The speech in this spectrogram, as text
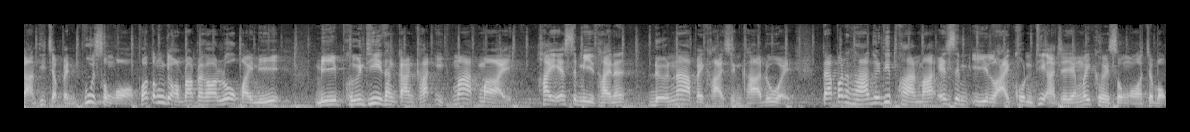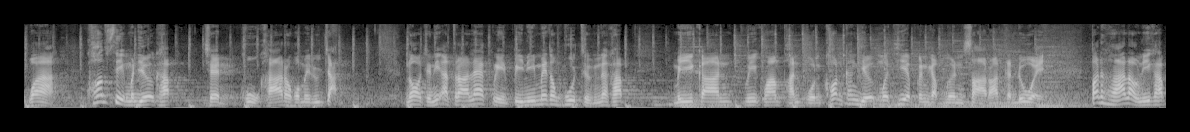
การที่จะเป็นผู้ส่งออกเพราะต้องยอมรับนะครับว่าโลกใบนี้ มีพื้นที่ทางการค้าอีกมากมาย ให้ SME ไทยนั้นเดินหน้าไปขายสินค้าด้วย แต่ปัญหาคือที่ผ่านมา SME หลายคนที่อาจจะยังไม่เคยส่งออกจะบอกว่า ความเสี่ยงมันเยอะครับ เช่น คู่ค้าเราก็ไม่รู้จัก นอกจากนี้อัตราแลกเปลี่ยนปีนี้ไม่ต้องพูดถึงนะครับมีการมีความผันผวนค่อนข้างเยอะเมื่อเทียบกันกับเงินสหรัฐกันด้วย ปัญหาเหล่านี้ครับ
